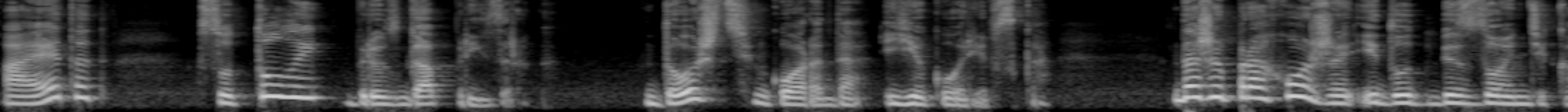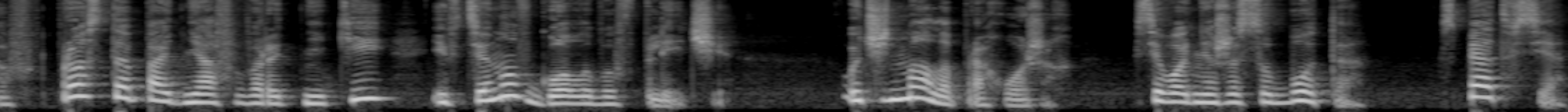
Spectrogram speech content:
а этот — сутулый брюзга-призрак. Дождь города Егорьевска. Даже прохожие идут без зонтиков, просто подняв воротники и втянув головы в плечи. Очень мало прохожих. Сегодня же суббота. Спят все.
